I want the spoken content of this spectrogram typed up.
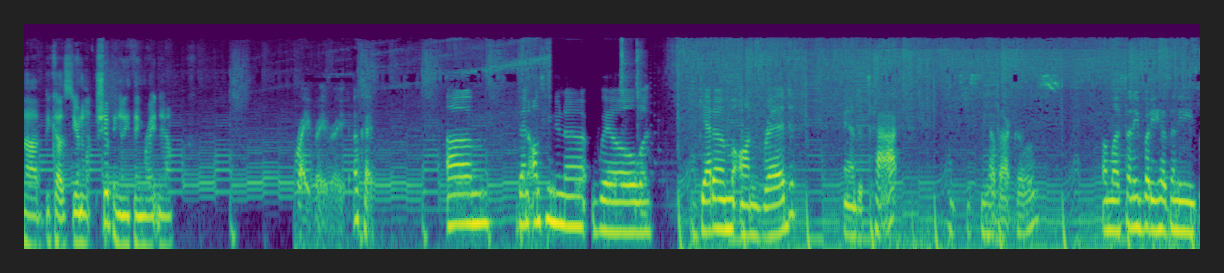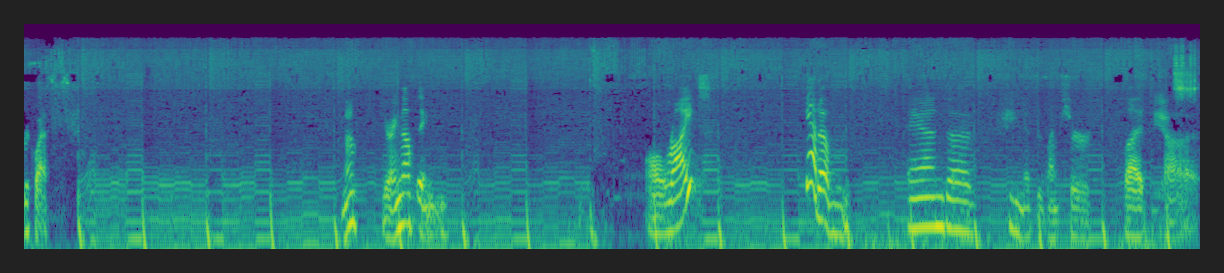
uh, because you're not shipping anything right now. Right, right, right. Okay. Um, then Auntie Nuna will get him on red and attack. Let's just see how that goes. Unless anybody has any requests. No. Hearing nothing. All right. Get him. And uh, she misses, I'm sure. But Yes. uh,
